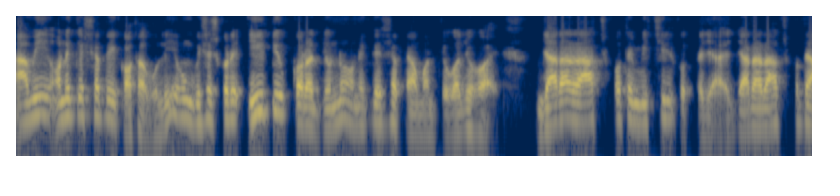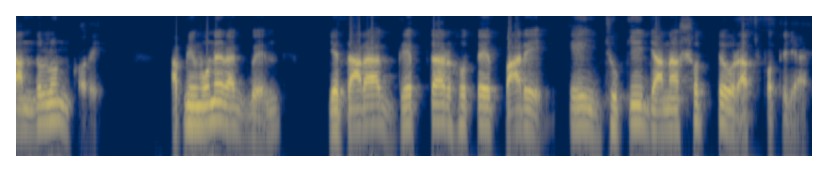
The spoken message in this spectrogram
আমি অনেকের সাথেই কথা বলি এবং বিশেষ করে ইউটিউব করার জন্য অনেকের সাথে আমার যোগাযোগ হয়। যারা রাজপথে মিছিল করতে যায়, যারা রাজপথে আন্দোলন করে, আপনি মনে রাখবেন যে তারা গ্রেপ্তার হতে পারে, এই ঝুঁকি জানা সত্ত্বেও রাজপথে যায়।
